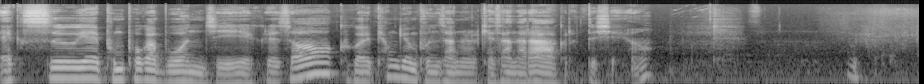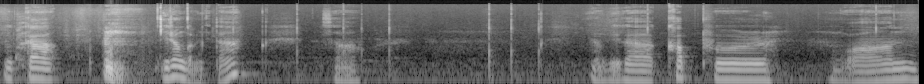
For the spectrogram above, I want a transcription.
x의 분포가 무언지 그래서 그거의 평균 분산을 계산하라 그런 뜻이에요. 그러니까 이런 겁니다. 그래서 여기가 커플 1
